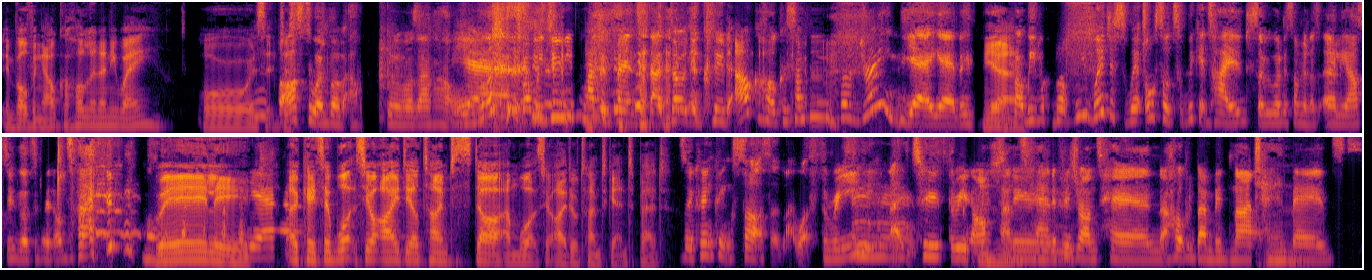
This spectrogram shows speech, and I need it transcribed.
involving alcohol in any way? Or is it But just still involve alcohol. involves alcohol. Yeah, but we do need to have events that don't include alcohol because some people drink. Yeah, yeah, they, Yeah. But we, but we, we're just, we're also, we get tired, so we wanted something that's early hours so we go to bed on time. really? Yeah. Okay, so what's your ideal time to start and what's your ideal time to get into bed? so Clink Clink starts at like what 3 Mhm. like two, three in the Mhm. afternoon. Ten. It finishes around ten. Hopefully by midnight. 10. Beds.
